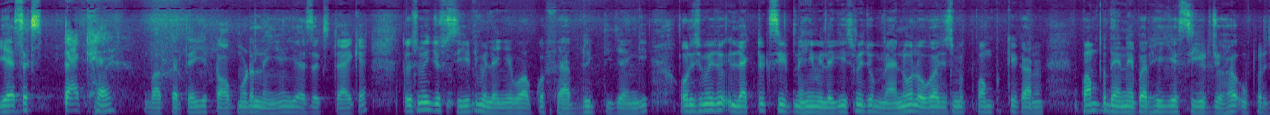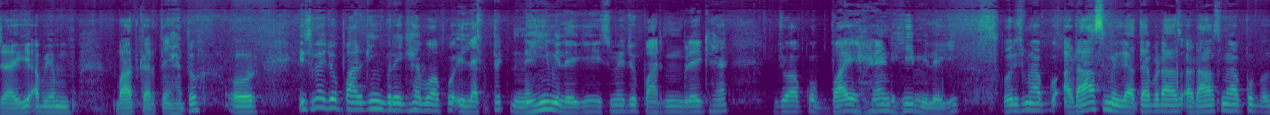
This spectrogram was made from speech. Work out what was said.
ये एस एक्स टैक है, बात करते हैं। ये टॉप मॉडल नहीं है, ये एस एक्स टैक है। तो इसमें जो सीट मिलेंगे, वो आपको फैब्रिक दी जाएँगी। और इसमें जो इलेक्ट्रिक सीट नहीं मिलेगी, इसमें जो मैनुअल होगा, जिसमें पंप के कारण पंप देने पर ही ये सीट जो है, ऊपर जाएगी। अभी हम बात करते हैं तो। और इसमें जो पार्किंग ब्रेक है वो आपको इलेक्ट्रिक नहीं मिलेगी। इसमें जो पार्किंग ब्रेक है, जो आपको बाय हैंड ही मिलेगी। और इसमें आपको अडास मिल जाता है, बट अडास में आपको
